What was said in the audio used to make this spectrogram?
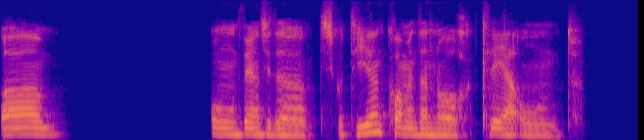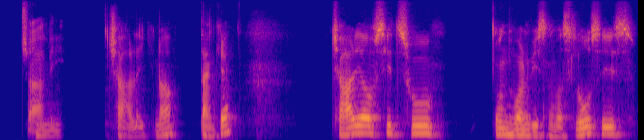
Ähm, und während sie da diskutieren, kommen dann noch Claire und Charlie. Charlie, genau. Danke. Charlie auf sie zu und wollen wissen, was los ist.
